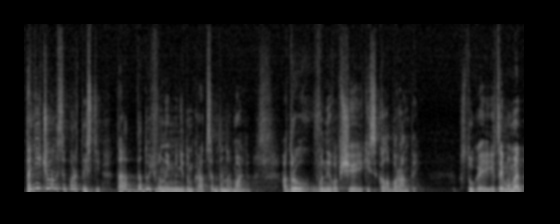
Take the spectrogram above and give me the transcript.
Та нічого не сепаратисти. Та дадуть вони мені домкрат, все буде нормально. А вдруг вони взагалі якісь колаборанти. Стукає, і в цей момент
